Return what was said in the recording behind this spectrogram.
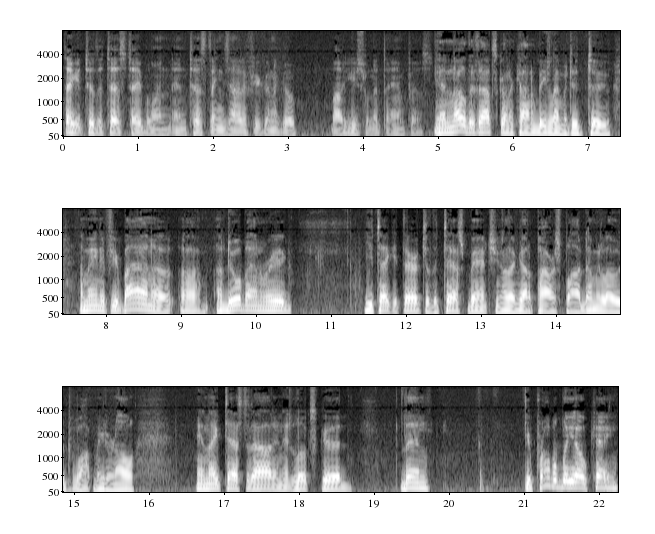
take it to the test table and, and test things out if you're going to go uh, use one at the Hamfest. and know that that's going to kind of be limited too. I mean, if you're buying a a, a dual band rig, you take it there to the test bench. You know they've got a power supply, dummy load, watt meter, and all, and they test it out, and it looks good. Then you're probably okay.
